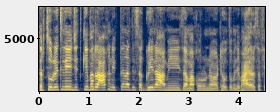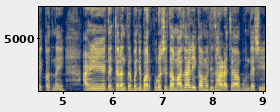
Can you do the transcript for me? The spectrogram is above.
तर चुरीतली जितकी पण राख निघते ना ती सगळी ना आम्ही जमा करून ठेवतो. म्हणजे बाहेर असं फेकत नाही. आणि त्याच्यानंतर म्हणजे भरपूर अशी जमा झाली का मग ती झाडाच्या बुंद्याशी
